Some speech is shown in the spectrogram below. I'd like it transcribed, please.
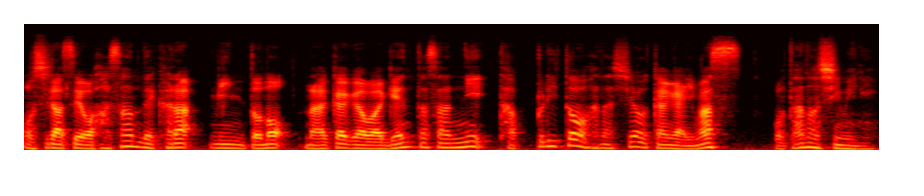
お知らせを挟んでから、ミントの中川玄太さんにたっぷりとお話を伺います。お楽しみに。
